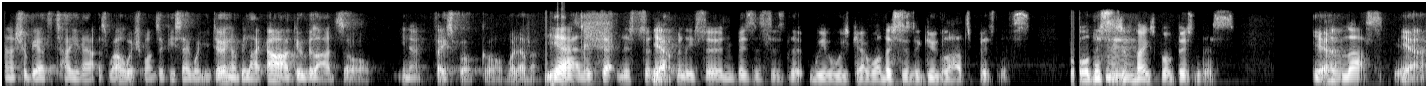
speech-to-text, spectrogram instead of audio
And I should be able to tell you that as well, which ones, if you say what you're doing, I'll be like, ah, Google Ads or, you know, Facebook or whatever. Yeah, there's, de- there's Yeah. definitely certain businesses that we always go, well, this is a Google Ads business. or this is a Mm. Facebook business. Yeah. And that's yeah, Yeah.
